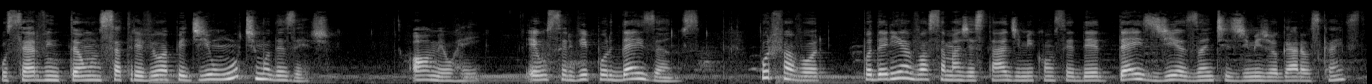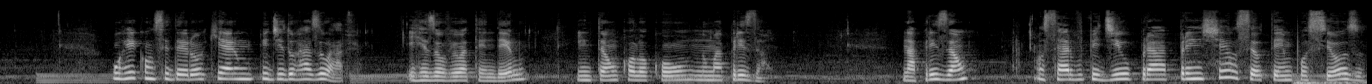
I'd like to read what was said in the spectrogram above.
O servo então se atreveu a pedir um último desejo. Ó oh, meu rei, eu o servi por dez anos. Por favor, poderia Vossa Majestade me conceder dez dias antes de me jogar aos cães? O rei considerou que era um pedido razoável e resolveu atendê-lo, então colocou-o numa prisão. Na prisão, o servo pediu para preencher o seu tempo ocioso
